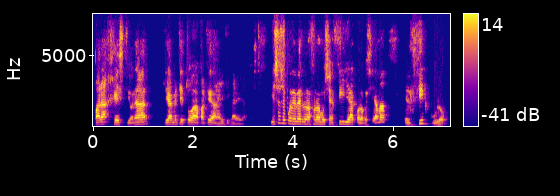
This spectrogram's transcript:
para gestionar realmente toda la parte de analítica de datos. Y eso se puede ver de una forma muy sencilla con lo que se llama el círculo,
